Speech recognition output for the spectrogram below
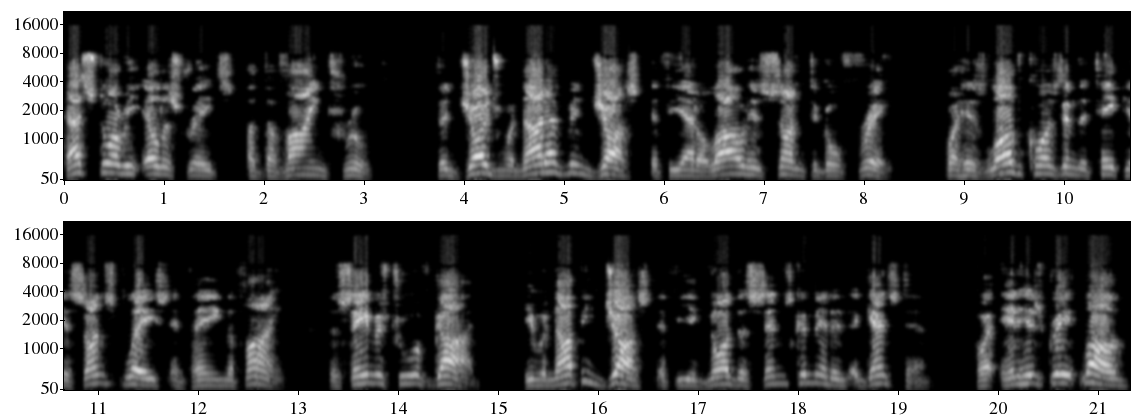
That story illustrates a divine truth. The judge would not have been just if he had allowed his son to go free but his love caused him to take his son's place in paying the fine. The same is true of God. He would not be just if he ignored the sins committed against him For in his great love,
